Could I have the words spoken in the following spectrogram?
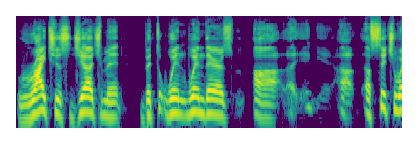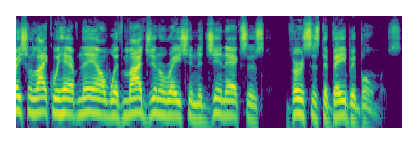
righteous judgment but when when there's uh, a, a, situation like we have now with my generation, the Gen Xers versus the baby boomers.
